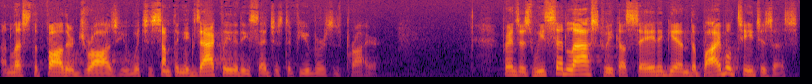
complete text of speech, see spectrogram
unless the Father draws you, which is something exactly that he said just a few verses prior. Friends, as we said last week, I'll say it again the Bible teaches us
